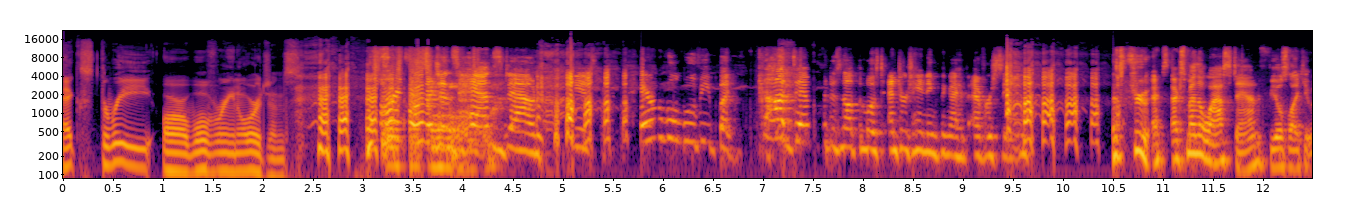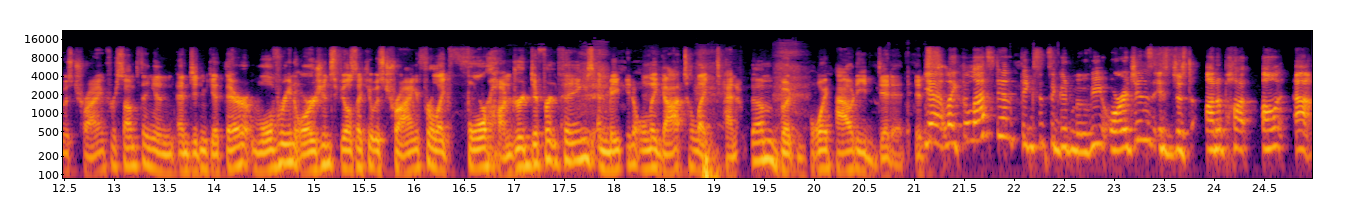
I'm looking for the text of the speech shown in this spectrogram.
X3 or Wolverine Origins? Wolverine Origins, hands down, is a terrible movie, but goddamn, it is not the most entertaining thing I have ever seen. That's true. X Men: The Last Stand feels like it was trying for something and, and didn't get there. Wolverine Origins feels like it was trying for like 400 different things and maybe it only got to like 10 of them, but boy howdy did it. It's, yeah, like The Last Stand thinks it's a good movie. Origins is just unapo- un- uh,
